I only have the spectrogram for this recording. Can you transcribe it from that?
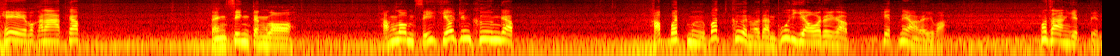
เท่ประขนาดครับ แต่งซิ่งแต่งรอถังลมสีเขียวจึงคืนครับขับบัดมือบัดเคลื่อนมาดันผู้เดียวเลยครับเห็ดแนวอะไรวะมาทางเห็ดเป็น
